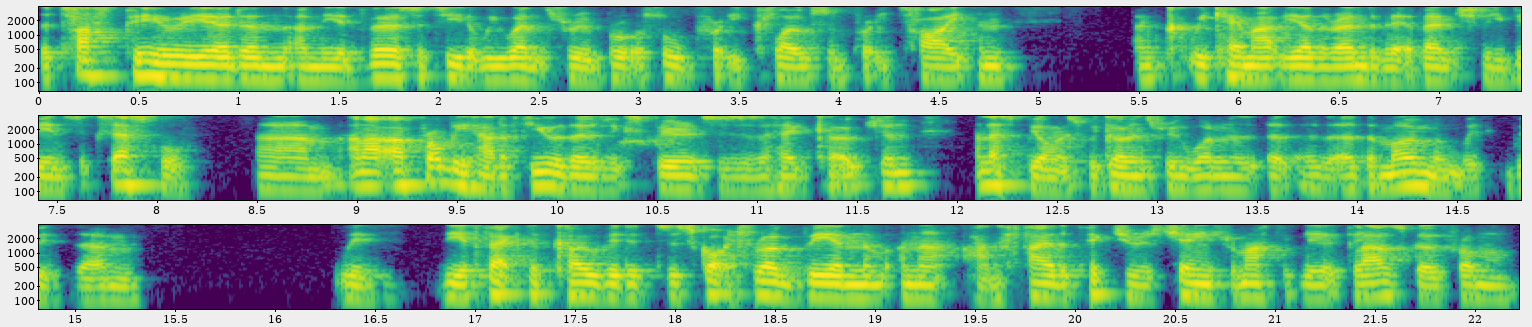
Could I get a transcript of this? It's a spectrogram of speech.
the tough period and, and the adversity that we went through brought us all pretty close and pretty tight, and and we came out the other end of it eventually being successful. Um, and I, have probably had a few of those experiences as a head coach. And, and let's be honest, we're going through one at, at the moment with with um, with the effect of COVID to Scottish rugby and the, and, that, and how the picture has changed dramatically at Glasgow from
